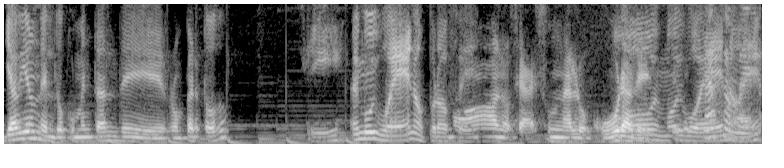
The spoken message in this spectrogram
¿Ya vieron el documental de Romper Todo? Sí, Es muy bueno, profe. No, no, o sea, es una locura de... muy, muy de- bueno, más o ¿eh?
